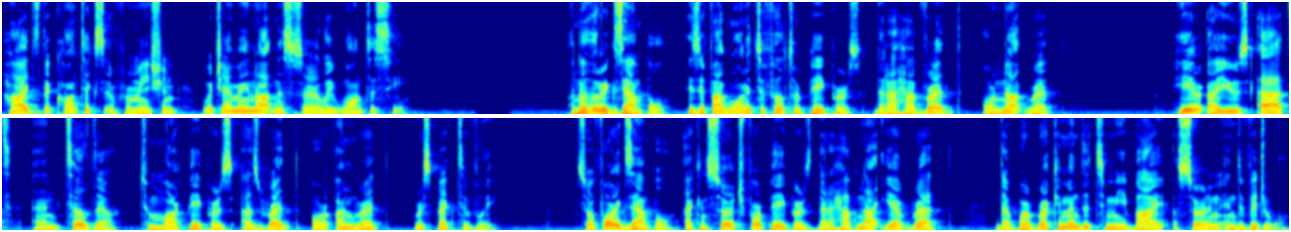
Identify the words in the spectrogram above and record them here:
hides the context information which I may not necessarily want to see. Another example is if I wanted to filter papers that I have read or not read. Here I use at and tilde to mark papers as read or unread respectively. So for example, I can search for papers that I have not yet read that were recommended to me by a certain individual.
